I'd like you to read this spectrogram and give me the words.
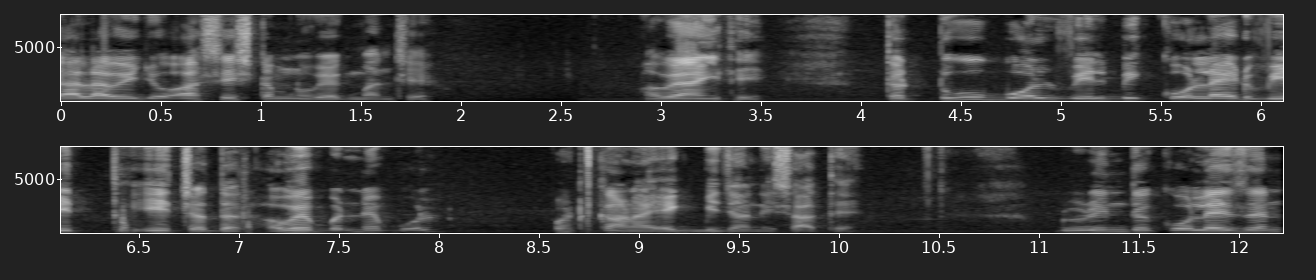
ખ્યાલ આવી જો આ સિસ્ટમનું વેગમાન છે. હવે અહીંથી the two ball will be collide with each other હવે બંને બોલ ભટકાણા એકબીજાની સાથે. During the collision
